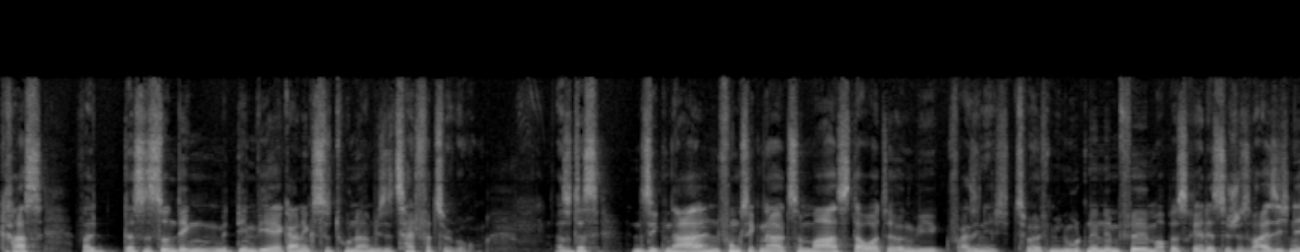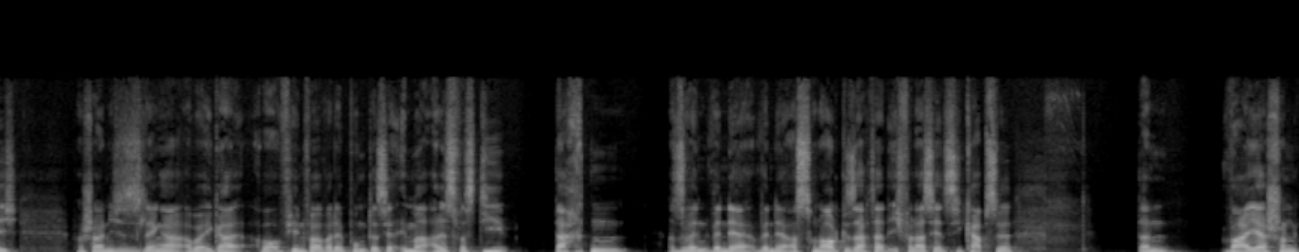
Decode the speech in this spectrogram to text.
krass, weil das ist so ein Ding, mit dem wir ja gar nichts zu tun haben, diese Zeitverzögerung. Also das ein Signal, ein Funksignal zum Mars dauerte irgendwie, weiß ich nicht, zwölf Minuten in dem Film. Ob das realistisch ist, weiß ich nicht. Wahrscheinlich ist es länger, aber egal. Aber auf jeden Fall war der Punkt, dass ja immer alles, was die dachten, also wenn, wenn, der, wenn der Astronaut gesagt hat, ich verlasse jetzt die Kapsel, dann war ja schon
